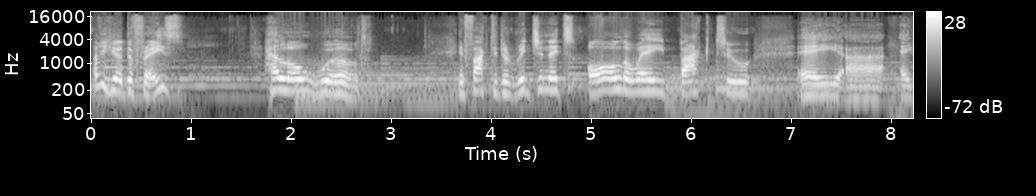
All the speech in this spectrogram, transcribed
Have you heard the phrase? Hello, world. In fact, it originates all the way back to a, uh, a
